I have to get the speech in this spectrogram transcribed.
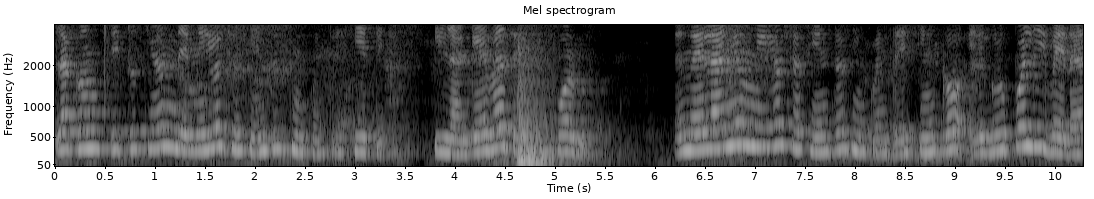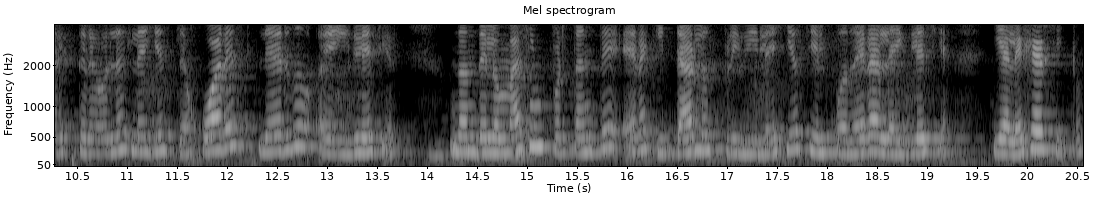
la Constitución de 1857 y la Guerra de Reforma. En el año 1855, el grupo liberal creó las leyes de Juárez, Lerdo e Iglesias, donde lo más importante era quitar los privilegios y el poder a la Iglesia y al ejército.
